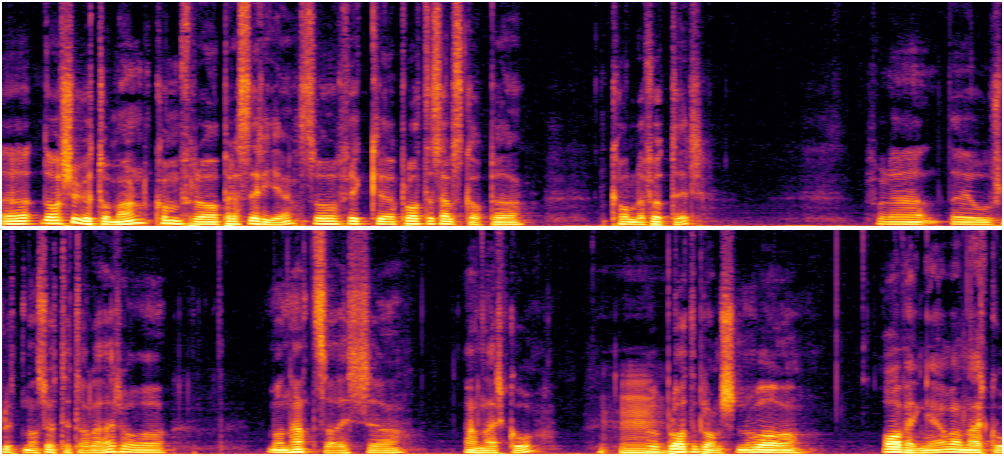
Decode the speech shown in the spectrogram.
eh, Da sjutommeren kom fra presseriet, så fikk eh, plateselskapet kalde føtter. For det, det er jo slutten av 70-tallet her, og man hetsa ikke NRK. Og Mm. platebransjen var avhengig av NRK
